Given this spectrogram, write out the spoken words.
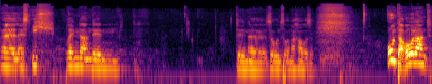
äh, lässt. Ich bringe dann den, den äh, so und so nach Hause. Und der Roland,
